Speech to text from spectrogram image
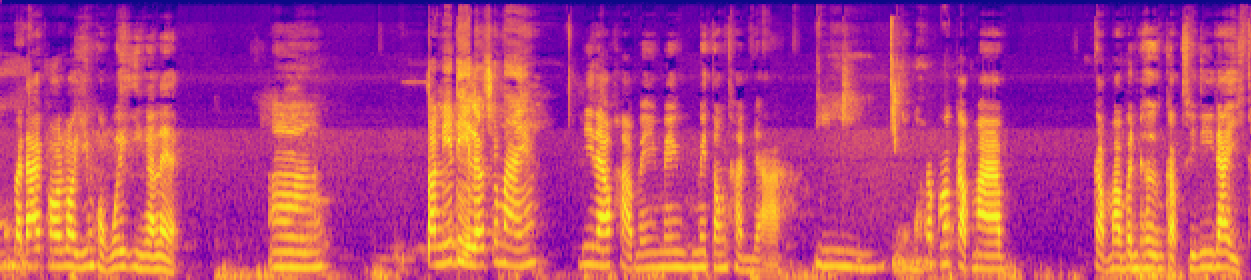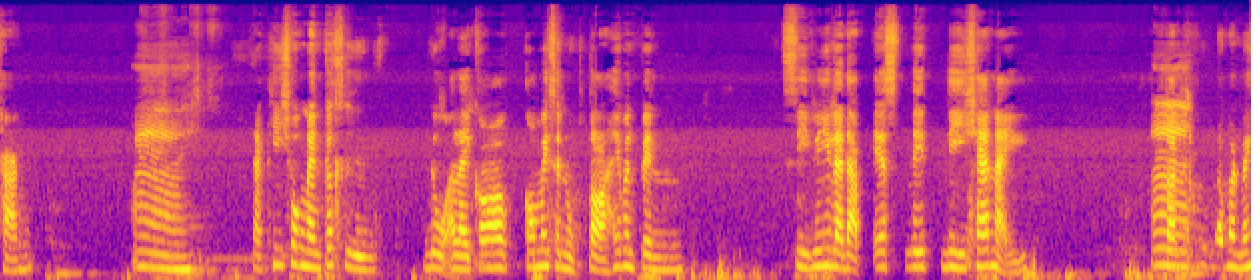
ขึ้นมาได้เพราะรอยยิ้มของเวยอิงอะแหละ อืม ตอนนี้ดีแล้วใช่ไหมดีแล้วค่ะ ไม่ไม่ไม่ต้องทานยา อืมนี่นะแล้วก็กลับมา กลับมาบันเทิงกับซีรีส์ได้อีกครั้ง อืม จากที่ช่วงนั้นก็คือดูอะไรก็ก็ไม่สนุกต่อให้มันเป็นซีรีส์ระดับเอสลิสดีแค่ไหน ตอนนั้นดูแล้วมันไม่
